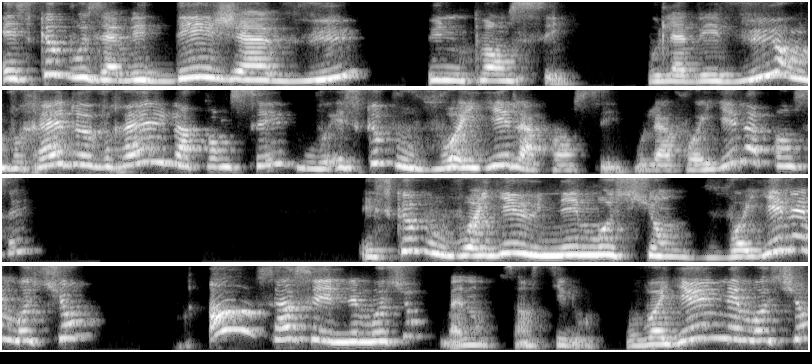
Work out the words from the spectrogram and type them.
Est-ce que vous avez déjà vu une pensée? Vous l'avez vue en vrai de vrai, la pensée? Est-ce que vous voyez la pensée? Vous la voyez, la pensée? Est-ce que vous voyez une émotion? Vous voyez l'émotion? Ah, ça c'est une émotion? Ben non, c'est un stylo. Vous voyez une émotion?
